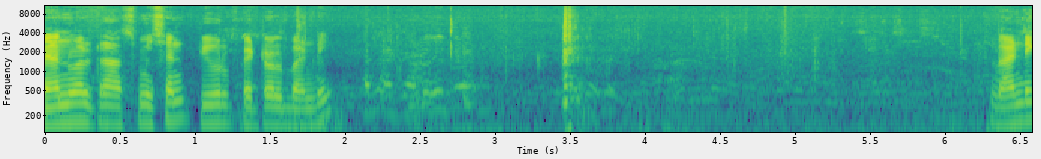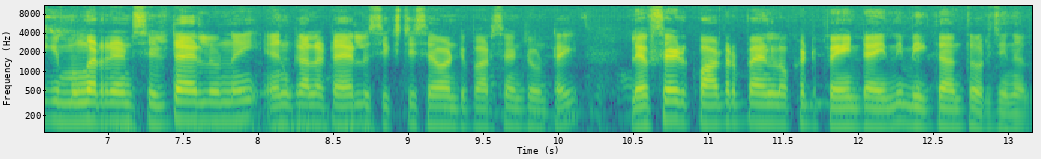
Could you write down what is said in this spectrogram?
మాన్యువల్ ట్రాన్స్మిషన్ ప్యూర్ పెట్రోల్ బండి. బండికి ముంగట రెండు సిల్ టైర్లు ఉన్నాయి వెనకాల టైర్లు సిక్స్టీ సెవెంటీ పర్సెంట్ ఉంటాయి. లెఫ్ట్ సైడ్ క్వార్టర్ ప్యానల్ ఒకటి పెయింట్ అయింది మిగతా అంతా ఒరిజినల్.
